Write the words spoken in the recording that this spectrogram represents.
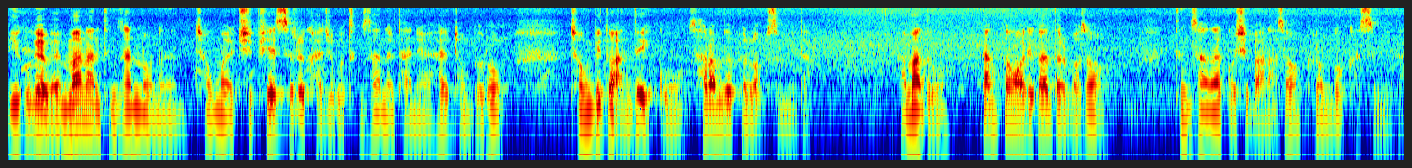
미국의 웬만한 등산로는 정말 GPS를 가지고 등산을 다녀야 할 정도로 정비도 안 돼 있고 사람도 별로 없습니다. 아마도 땅덩어리가 넓어서 등산할 곳이 많아서 그런 것 같습니다.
